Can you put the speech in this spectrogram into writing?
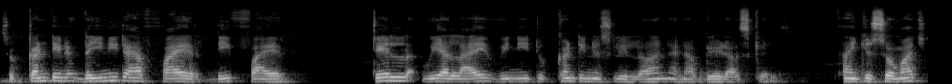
So continue you need to have fire deep fire till we are live we need to continuously learn and upgrade our skills. Thank you so much.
